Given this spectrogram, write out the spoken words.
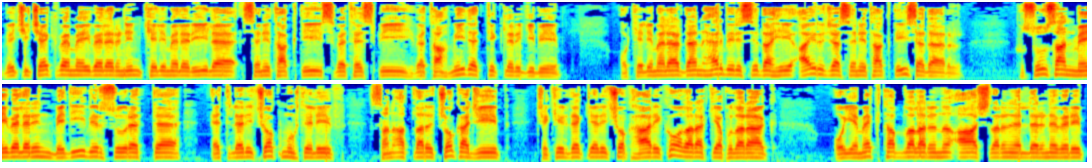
ve çiçek ve meyvelerinin kelimeleriyle seni takdis ve tesbih ve tahmid ettikleri gibi, o kelimelerden her birisi dahi ayrıca seni takdis eder. Hususan meyvelerin bedi bir surette, etleri çok muhtelif, sanatları çok acip, çekirdekleri çok harika olarak yapılarak, o yemek tablalarını ağaçların ellerine verip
